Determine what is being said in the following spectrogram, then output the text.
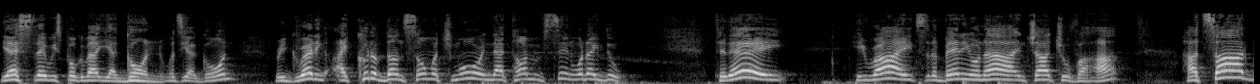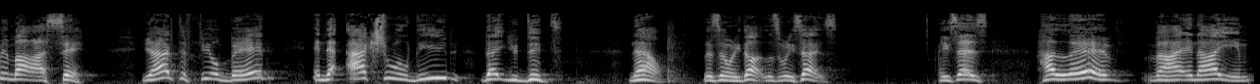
Yesterday we spoke about yagon. What's yagon? Regretting I could have done so much more in that time of sin. What did I do? Today he writes Rabbeinu Yonah in Chachuva, Hatzad b'maaseh. You have to feel bad in the actual deed that you did. Now, listen what he does. Listen what he says. He says, Halev v'ha'enayim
